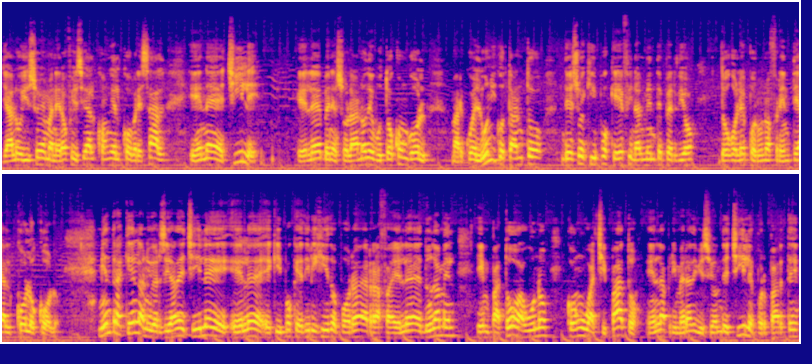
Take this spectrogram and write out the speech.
Ya lo hizo de manera oficial con el Cobresal en eh, Chile. El venezolano debutó con gol, marcó el único tanto de su equipo que finalmente perdió dos goles por uno frente al Colo Colo. Mientras que en la Universidad de Chile, el eh, equipo que es dirigido por eh, Rafael eh, Dudamel empató a uno con Huachipato en la primera división de Chile por parte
